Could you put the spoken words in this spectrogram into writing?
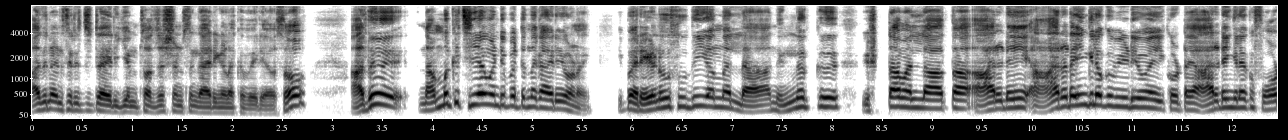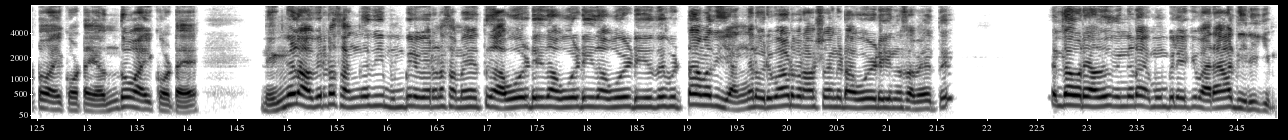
അതിനനുസരിച്ചിട്ടായിരിക്കും സജഷൻസും കാര്യങ്ങളൊക്കെ വരിക. സോ അത് നമുക്ക് ചെയ്യാൻ വേണ്ടി പറ്റുന്ന കാര്യമാണ്. ഇപ്പൊ രേണുസുതി എന്നല്ല നിങ്ങൾക്ക് ഇഷ്ടമല്ലാത്ത ആരുടെ ആരുടെയെങ്കിലുമൊക്കെ വീഡിയോ ആയിക്കോട്ടെ ആരുടെയെങ്കിലുമൊക്കെ ഫോട്ടോ ആയിക്കോട്ടെ എന്തോ ആയിക്കോട്ടെ നിങ്ങൾ അവരുടെ സംഗതി മുമ്പിൽ വരുന്ന സമയത്ത് അവോയ്ഡ് ചെയ്ത് അവോയ്ഡ് ചെയ്ത് അവോയ്ഡ് ചെയ്ത് വിട്ടാൽ മതി. അങ്ങനെ ഒരുപാട് പ്രാവശ്യം അങ്ങോട്ട് അവോയ്ഡ് ചെയ്യുന്ന സമയത്ത് എന്താ പറയുക അത് നിങ്ങളുടെ മുമ്പിലേക്ക് വരാതിരിക്കും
